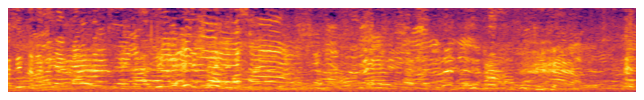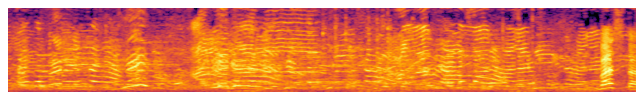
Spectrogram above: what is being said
kasih. बस का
